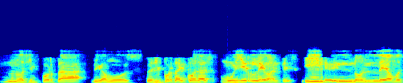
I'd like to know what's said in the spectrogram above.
no nos importa, digamos, nos importan cosas muy irrelevantes y no le damos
